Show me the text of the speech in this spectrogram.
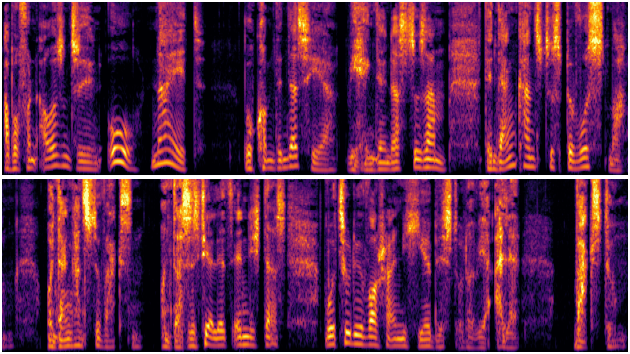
aber von außen zu sehen, oh, Neid, wo kommt denn das her? Wie hängt denn das zusammen? Denn dann kannst du es bewusst machen und dann kannst du wachsen. Und das ist ja letztendlich das, wozu du wahrscheinlich hier bist oder wir alle. Wachstum.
